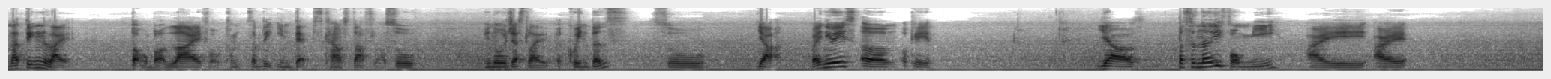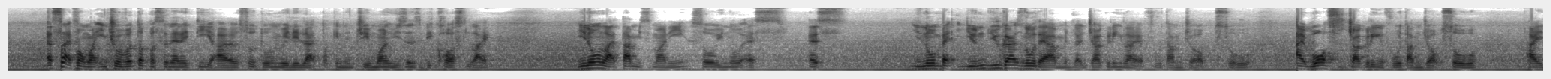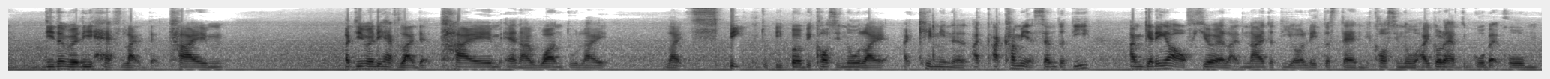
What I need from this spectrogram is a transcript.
nothing like talk about life or come something in depth kind of stuff lah. So you know just like acquaintance. So yeah. But anyways um okay. Yeah personally for me I I aside from my introverted personality I also don't really like talking in the gym. One reason is because like you know like time is money. So you know as as you know back you you guys know that I'm like juggling like a full time job. So I was juggling a full time job. So I didn't really have like that time. I didn't really have like that time and I want to like like speak to people because you know like I came in at I, I come in at seven thirty I'm getting out of here at like nine thirty or latest ten because you know I gotta have to go back home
